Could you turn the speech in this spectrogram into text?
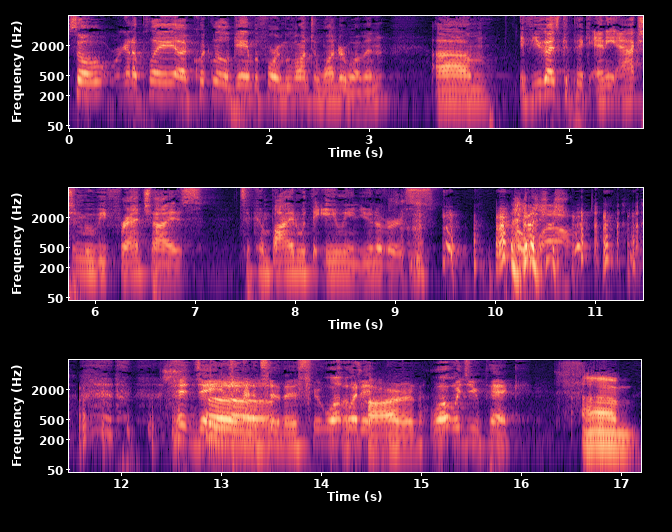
So we're gonna play a quick little game before we move on to Wonder Woman. Um, if you guys could pick any action movie franchise to combine with the Alien universe, Oh wow. Jay, you can Oh, answer this. What would it? hard. What would you pick? Um,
